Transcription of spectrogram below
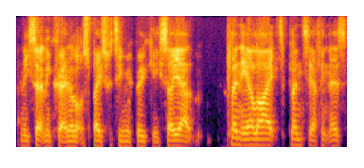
and he certainly created a lot of space for Teemu Pukki. So yeah, plenty I liked, plenty. I think there's,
